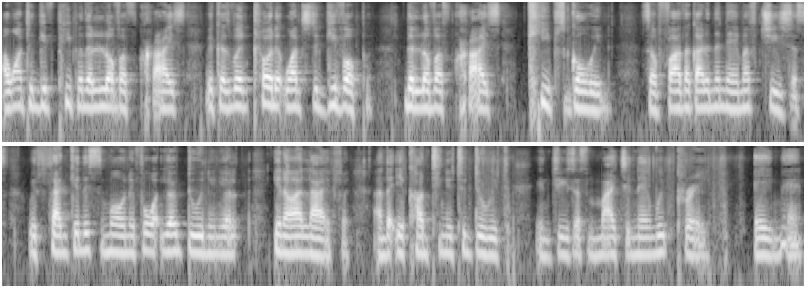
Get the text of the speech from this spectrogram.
I want to give people the love of Christ because when Claudette wants to give up, the love of Christ keeps going. So, Father God, in the name of Jesus, we thank you this morning for what you're doing in your in our life and that you continue to do it. In Jesus' mighty name we pray. Amen.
